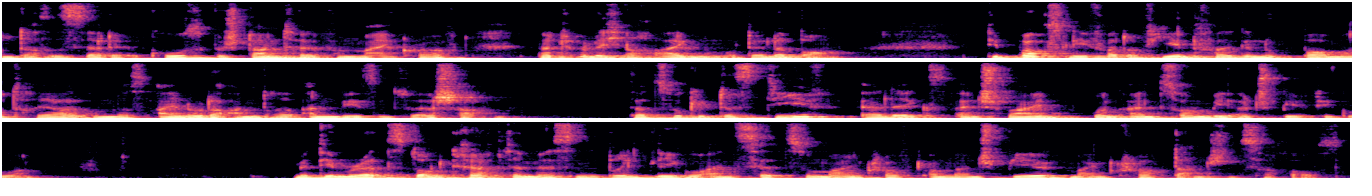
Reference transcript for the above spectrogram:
und das ist ja der große Bestandteil von Minecraft, natürlich auch eigene Modelle bauen. Die Box liefert auf jeden Fall genug Baumaterial, um das ein oder andere Anwesen zu erschaffen. Dazu gibt es Steve, Alex, ein Schwein und ein Zombie als Spielfiguren. Mit dem Redstone Kräftemessen bringt Lego ein Set zum Minecraft Online-Spiel Minecraft Dungeons heraus.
